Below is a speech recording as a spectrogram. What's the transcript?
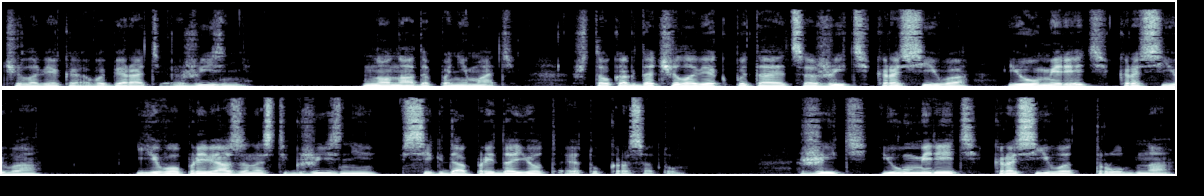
человека выбирать жизнь. Но надо понимать, что когда человек пытается жить красиво и умереть красиво, его привязанность к жизни всегда придает эту красоту. Жить и умереть красиво трудно,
